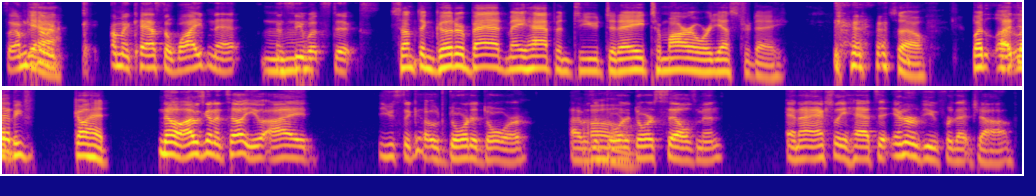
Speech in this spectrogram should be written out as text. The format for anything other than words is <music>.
So I'm just Yeah. gonna I'm gonna cast a wide net and see Mhm. what sticks. something good or bad may happen to you today, tomorrow, or yesterday. <laughs> So, but uh, let did- me go ahead. No, I was going to tell you, I used to go door to door. I was a Oh. door to door salesman, and I actually had to interview for that job.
